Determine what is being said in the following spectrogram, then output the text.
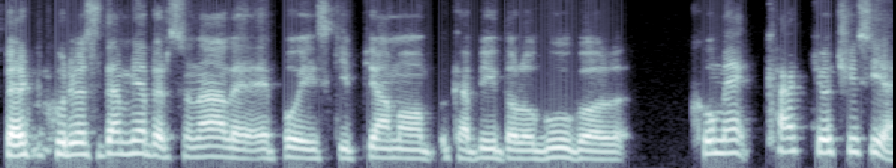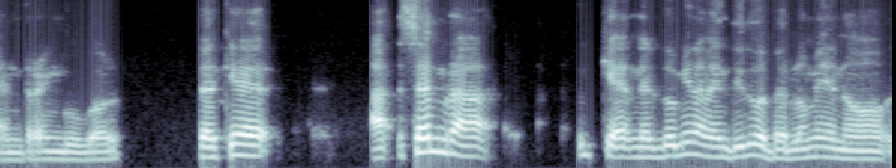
per curiosità mia personale, e poi schippiamo capitolo Google, come cacchio ci si entra in Google? Perché sembra che nel 2022 perlomeno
